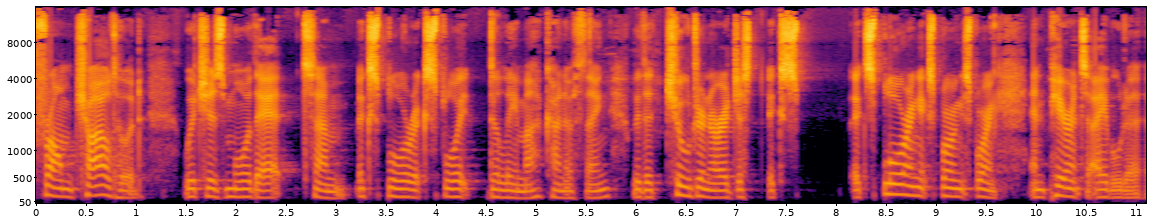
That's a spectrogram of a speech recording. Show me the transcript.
from childhood which is more that um, explore exploit dilemma kind of thing where the children are just ex- exploring exploring exploring and parents are able to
